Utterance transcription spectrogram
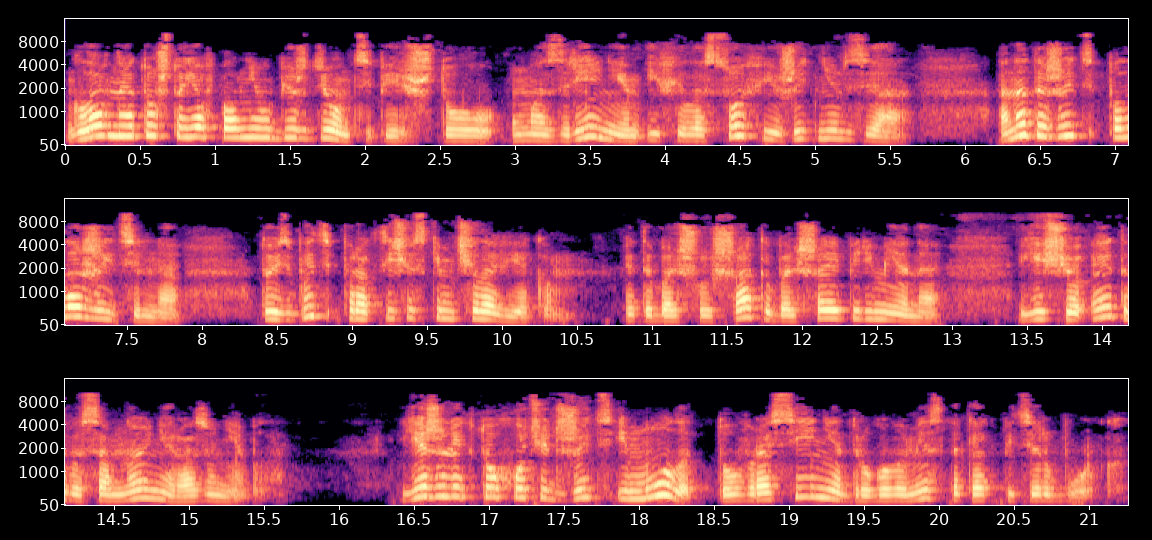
Главное то, что я вполне убежден теперь, что умозрением и философией жить нельзя, а надо жить положительно, то есть быть практическим человеком. Это большой шаг и большая перемена. Еще этого со мной ни разу не было. Ежели кто хочет жить и молод, то в России нет другого места, как Петербург.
